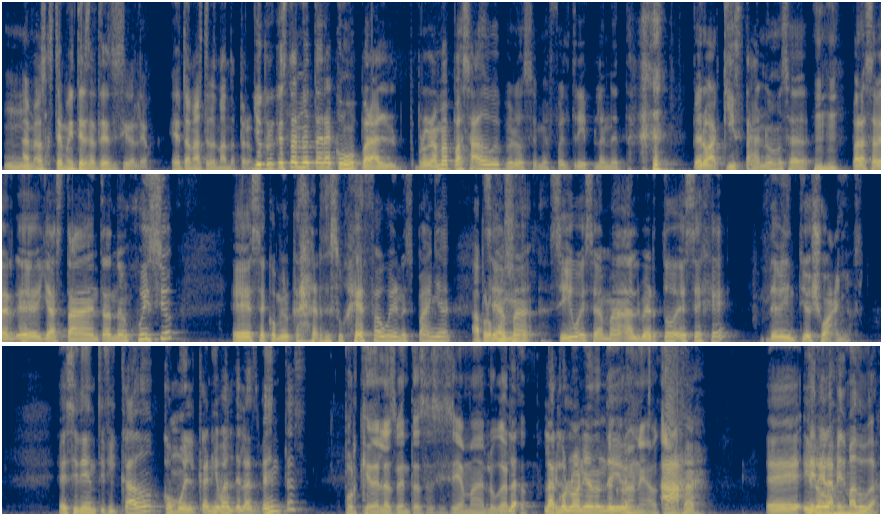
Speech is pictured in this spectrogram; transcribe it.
mm, Al menos que esté muy interesante, sí las leo. De todas te las mando, pero... Yo creo que esta nota era como para el programa pasado, güey, pero se me fue el trip, la neta. pero aquí está, ¿no? O sea, para saber, eh, ya está entrando en juicio. Eh, se comió el cadáver de su jefa, güey, en España. A Se propósito. llama, sí, güey, se llama Alberto SG, de 28 años. Es identificado como el caníbal de las ventas, ¿Por qué de las ventas? ¿Así se llama el lugar? la, la colonia donde la vive. colonia, ok. Ajá. Eh, y Tenía luego- la misma duda.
